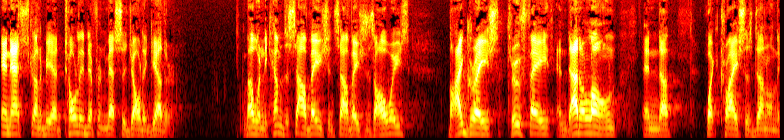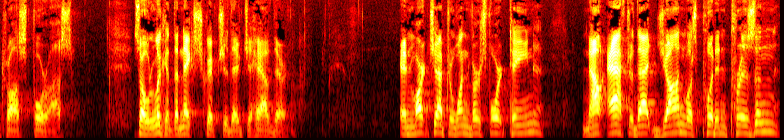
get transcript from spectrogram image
And that's going to be a totally different message altogether. But when it comes to salvation, salvation is always by grace, through faith, and that alone, and uh, what Christ has done on the cross for us. So look at the next scripture that you have there. In Mark chapter 1, verse 14, now after that, John was put in prison.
